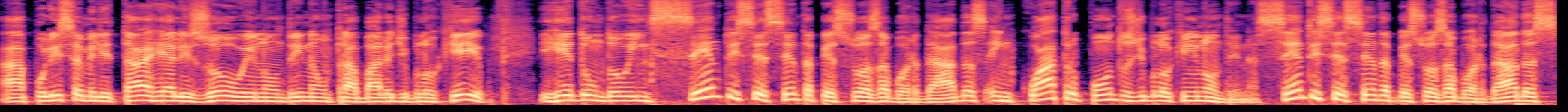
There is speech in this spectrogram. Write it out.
A Polícia Militar realizou em Londrina um trabalho de bloqueio e redundou em 160 pessoas abordadas em quatro pontos de bloqueio em Londrina. 160 pessoas abordadas,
